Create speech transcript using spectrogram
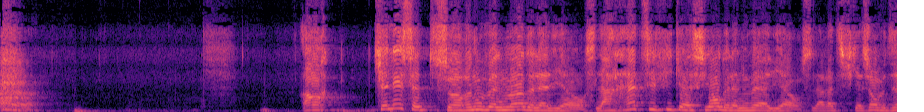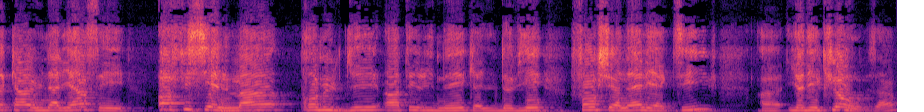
Alors, quel est ce renouvellement de l'alliance? La ratification de la nouvelle alliance. La ratification veut dire quand une alliance est officiellement promulguée, entérinée, qu'elle devient fonctionnelle et active, euh, il y a des clauses. Hein?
